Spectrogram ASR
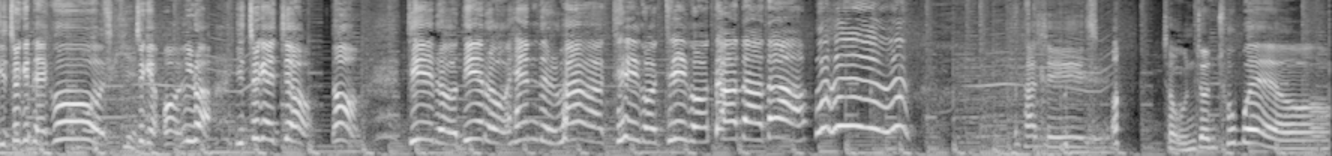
이쪽에 대고 이쪽에 어 일로 와 이쪽에 있죠. 어 뒤로 뒤로 핸들 확 틀고 틀고 더 더더. 사실 저 운전 초보예요.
